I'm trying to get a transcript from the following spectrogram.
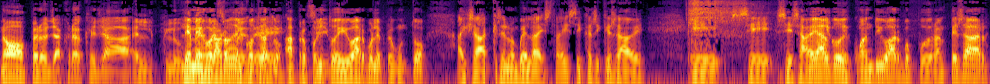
No, pero ya creo que ya el club... Le mejoraron el contrato. a propósito de Ibarbo, le pregunto a Isaac, que es el hombre de la estadística, sí que sabe, eh, ¿se, ¿se, sabe algo de cuándo Ibarbo podrá empezar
